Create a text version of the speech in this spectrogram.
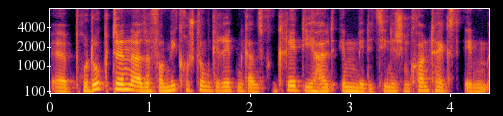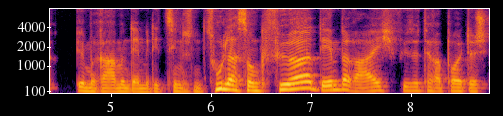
äh, Produkten, also von Mikrostromgeräten ganz konkret, die halt im medizinischen Kontext eben im Rahmen der medizinischen Zulassung für den Bereich physiotherapeutisch,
